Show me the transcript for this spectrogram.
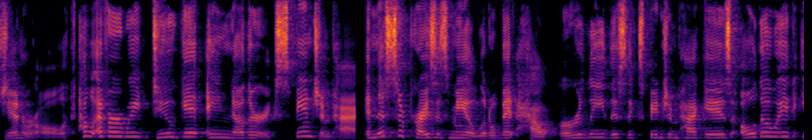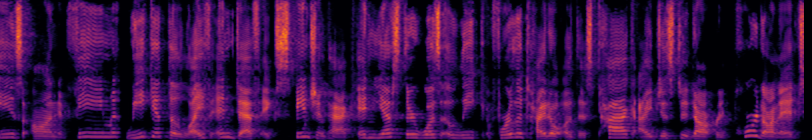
general. However, we do get another expansion pack, and this surprises me a little bit how early this expansion pack is, although it is on theme. We get the Life and Death expansion pack, and yes, there was a leak for the title of this pack, I just did not report on it.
